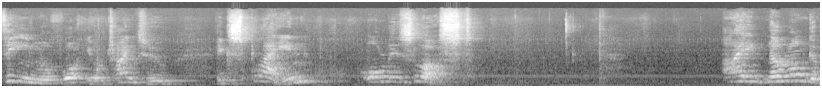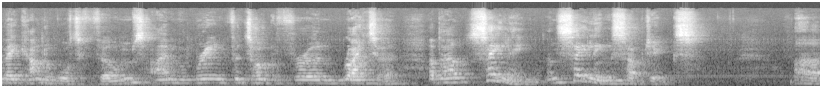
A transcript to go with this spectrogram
theme of what you're trying to explain, all is lost. I no longer make underwater films. I'm a marine photographer and writer about sailing and sailing subjects. Uh,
